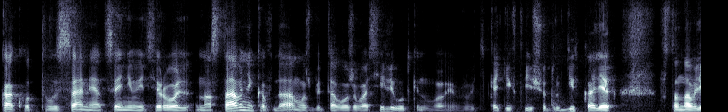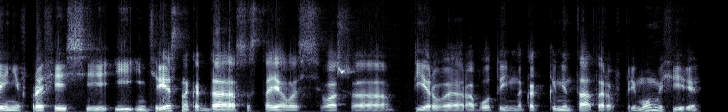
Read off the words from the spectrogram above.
как вот вы сами оцениваете роль наставников, да, может быть, того же Василия Уткина, может быть, каких-то еще других коллег в становлении в профессии. И интересно, когда состоялась ваша первая работа именно как комментатора в прямом эфире,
